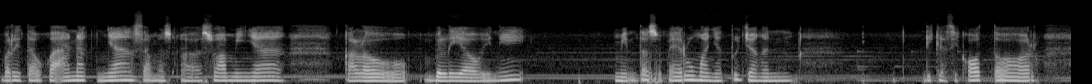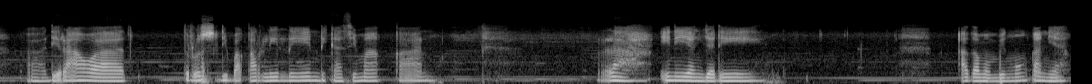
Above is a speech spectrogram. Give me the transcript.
beritahu ke anaknya sama uh, suaminya kalau beliau ini minta supaya rumahnya tuh jangan dikasih kotor, uh, dirawat, terus dibakar lilin, dikasih makan. Lah, ini yang jadi agak membingungkan ya.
